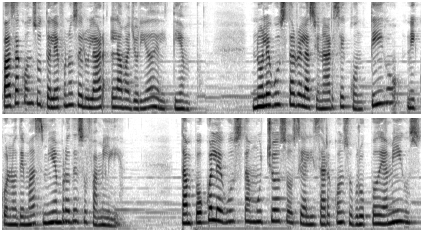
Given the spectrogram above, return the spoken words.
Pasa con su teléfono celular la mayoría del tiempo. No le gusta relacionarse contigo ni con los demás miembros de su familia. Tampoco le gusta mucho socializar con su grupo de amigos.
